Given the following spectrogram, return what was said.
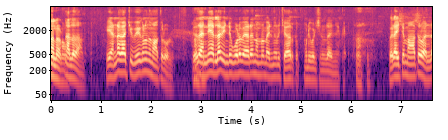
നല്ലതാണ്? നല്ലതാണ്. ഈ എണ്ണ കാച്ചി ഉപയോഗിക്കണമെന്ന് മാത്രമേ ഉള്ളൂ. ഇത് തന്നെയല്ല ഇതിന്റെ കൂടെ വേറെ നമ്മൾ മരുന്നുകൾ ചേർക്കും മുടി പൊടിച്ചിട്ടുള്ളതിനൊക്കെ ഒരു ഐറ്റം മാത്രമല്ല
